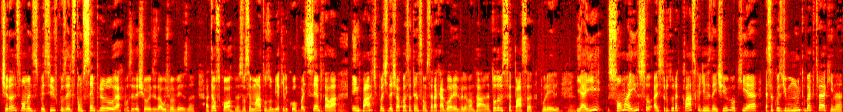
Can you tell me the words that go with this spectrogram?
tirando esses momentos específicos, eles estão sempre no lugar que você deixou eles da última vez, né? Até os corpos, né? Se você mata um zumbi, aquele corpo vai sempre estar lá, em parte pra te deixar com essa tensão. Será que agora ele vai levantar, né? Toda vez que você passa por ele. E aí, soma isso a estrutura clássica de Resident Evil, que é essa coisa de muito backtracking, né?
